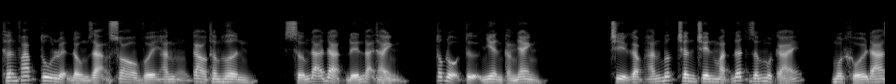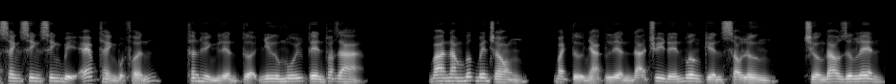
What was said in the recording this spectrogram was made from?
thân pháp tu luyện đồng dạng so với hắn cao thâm hơn, sớm đã đạt đến đại thành, tốc độ tự nhiên càng nhanh. Chỉ gặp hắn bước chân trên mặt đất giẫm một cái, một khối đá xanh xinh xinh bị ép thành một phấn, thân hình liền tựa như mũi tên thoát ra. Ba năm bước bên trong, Bạch Tử Nhạc liền đã truy đến Vương Kiến sau lưng, trường đao dương lên.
